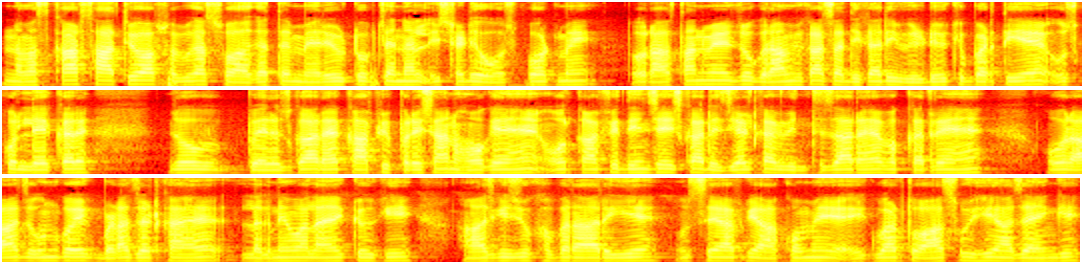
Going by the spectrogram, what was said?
नमस्कार साथियों, आप सभी का स्वागत है मेरे यूट्यूब चैनल स्टडी हॉटस्पॉट में। तो राजस्थान में जो ग्राम विकास अधिकारी वीडियो की बढ़ती है, उसको लेकर जो बेरोज़गार है, काफ़ी परेशान हो गए हैं और काफ़ी दिन से इसका रिज़ल्ट का इंतज़ार है, वह कर रहे हैं और आज उनको एक बड़ा झटका है, लगने वाला है क्योंकि आज की जो खबर आ रही है, उससे आपकी आँखों में एक बार तो आँसू ही आ जाएँगे।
